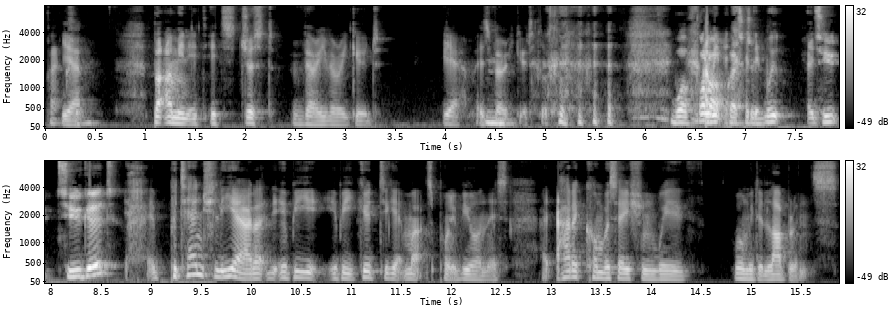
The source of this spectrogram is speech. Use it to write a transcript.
faction. Yeah, but I mean, it, it's just very very good yeah, it's mm. very good. well, follow up question: we, uh, too too good? Potentially, yeah. It'd be it'd be good to get Matt's point of view on this. I had a conversation with when we did labyrinths.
